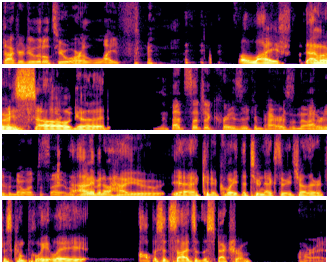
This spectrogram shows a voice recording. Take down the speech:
Doctor Dolittle 2 or Life. A life. That movie's so good. That's such a crazy comparison, though. I don't even know what to say about I don't that. even know how you, yeah, can equate the two next to each other. Just completely opposite sides of the spectrum. All right.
